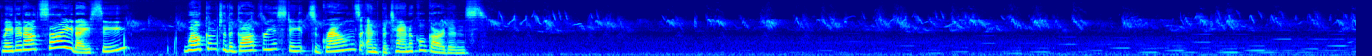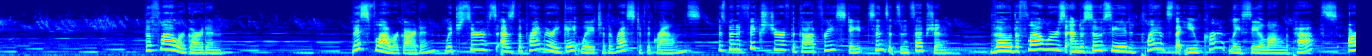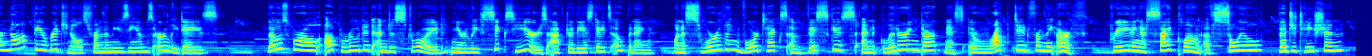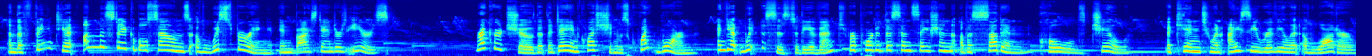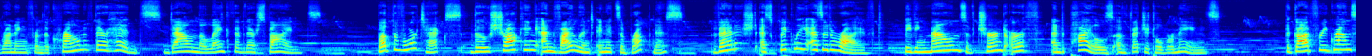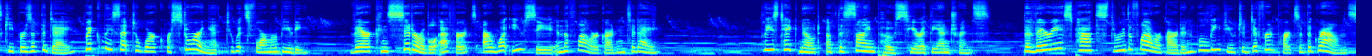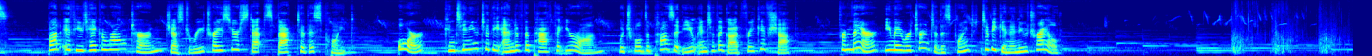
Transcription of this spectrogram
Made it outside, I see. Welcome to the Godfrey Estates Grounds and Botanical Gardens. The Flower Garden. This flower garden, which serves as the primary gateway to the rest of the grounds, has been a fixture of the Godfrey estate since its inception. Though the flowers and associated plants that you currently see along the paths are not the originals from the museum's early days. Those were all uprooted and destroyed nearly six years after the estate's opening, when a swirling vortex of viscous and glittering darkness erupted from the earth, creating a cyclone of soil, vegetation, and the faint yet unmistakable sounds of whispering in bystanders' ears. Records show that the day in question was quite warm, and yet witnesses to the event reported the sensation of a sudden, cold chill, akin to an icy rivulet of water running from the crown of their heads down the length of their spines. But the vortex, though shocking and violent in its abruptness, vanished as quickly as it arrived, leaving mounds of churned earth and piles of vegetal remains. The Godfrey groundskeepers of the day quickly set to work restoring it to its former beauty. Their considerable efforts are what you see in the flower garden today. Please take note of the signposts here at the entrance. The various paths through the flower garden will lead you to different parts of the grounds. But if you take a wrong turn, just retrace your steps back to this point. Or continue to the end of the path that you're on, which will deposit you into the Godfrey gift shop. From there, you may return to this point to begin a new trail.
